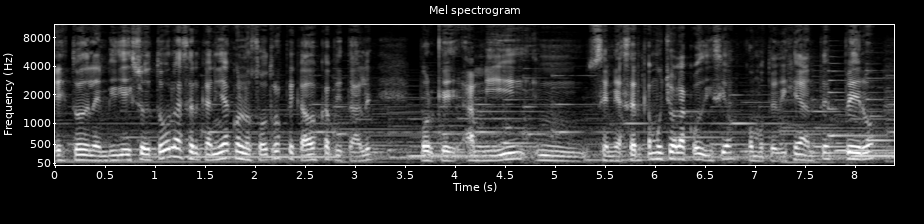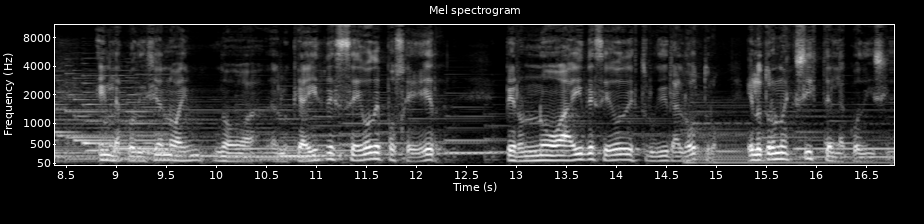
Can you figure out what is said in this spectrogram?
esto de la envidia y sobre todo la cercanía con los otros pecados capitales, porque a mí mm, se me acerca mucho la codicia, como te dije antes, pero en la codicia no hay, no, lo que hay es deseo de poseer, pero no hay deseo de destruir al otro. El otro no existe en la codicia.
